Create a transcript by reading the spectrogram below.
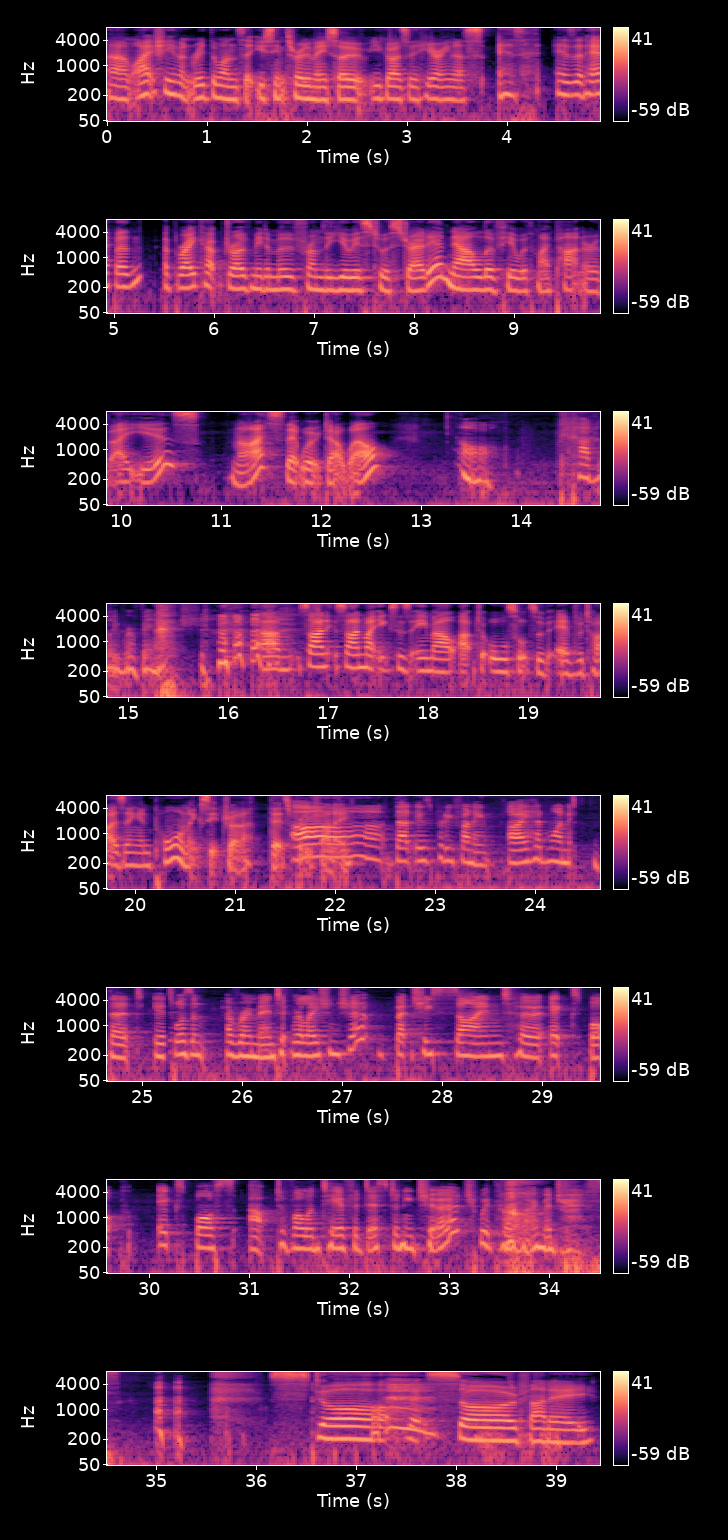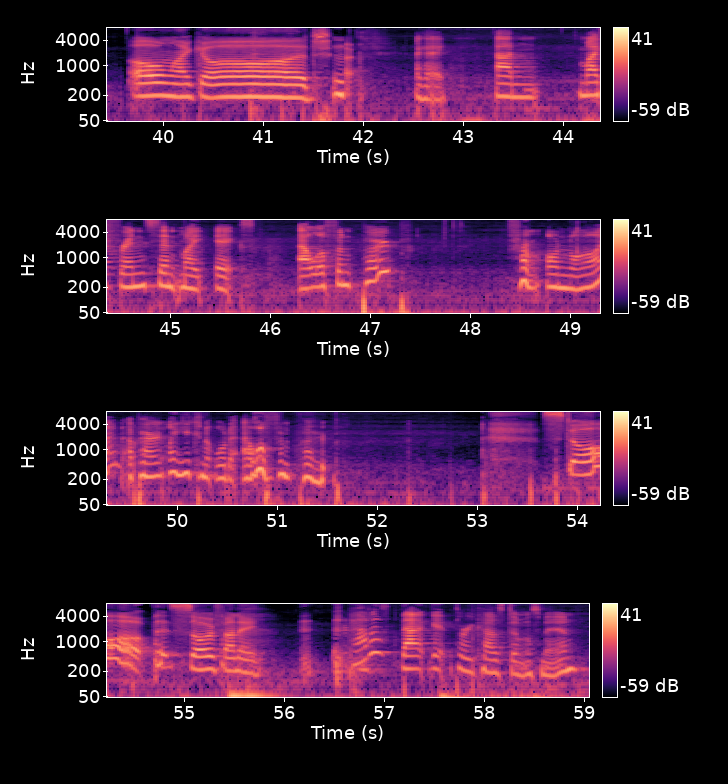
Um, I actually haven't read the ones that you sent through to me, so you guys are hearing this as as it happened. A breakup drove me to move from the US to Australia. Now I live here with my partner of eight years. Nice, that worked out well. Oh, Hardly revenge. um, sign sign my ex's email up to all sorts of advertising and porn, etc. That's pretty uh, funny. That is pretty funny. I had one that it wasn't a romantic relationship, but she signed her ex ex boss up to volunteer for Destiny Church with her home address. Stop! That's so funny. Oh my god. Okay. Um, my friend sent my ex elephant poop from online. Apparently, you can order elephant poop. Stop! That's so funny. How does that get through customs, man?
